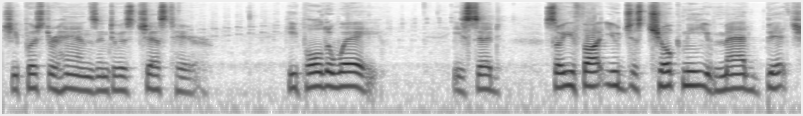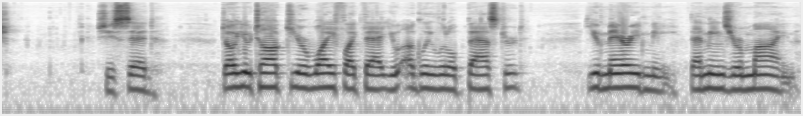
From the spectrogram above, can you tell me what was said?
She pushed her hands into his chest hair. He pulled away. He said, So you thought you'd just choke me, you mad bitch? She said, don't you talk to your wife like that, you ugly little bastard. You married me. That means you're mine.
